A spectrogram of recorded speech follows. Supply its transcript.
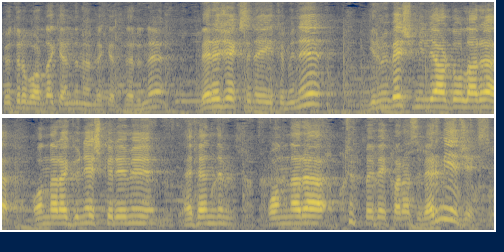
Götürüp orada kendi memleketlerini vereceksin eğitimini. 25 milyar dolara onlara güneş kremi, efendim onlara tüp bebek parası vermeyeceksin.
